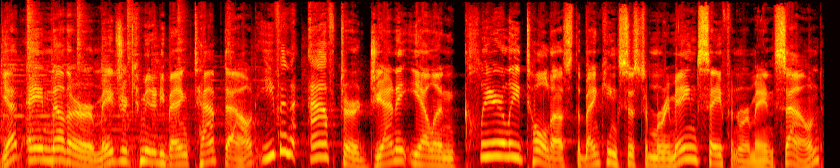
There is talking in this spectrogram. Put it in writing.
Yet another major community bank tapped out, even after Janet Yellen clearly told us the banking system remains safe and remains sound,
